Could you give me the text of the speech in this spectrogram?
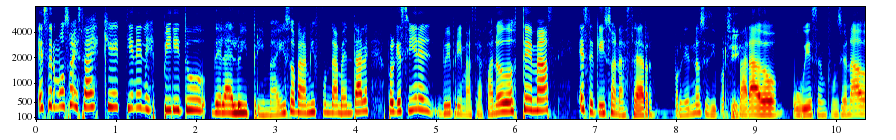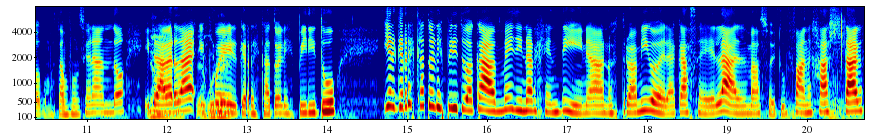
Es hermoso y sabes que tiene el espíritu de la Louis Prima. Y eso para mí es fundamental, porque si bien el Louis Prima se afanó dos temas, es el que hizo nacer. Porque no sé si por Sí. separado hubiesen funcionado como están funcionando. Y No, la verdad fue el que rescató el espíritu. Y el que rescató el espíritu acá, Made in Argentina, nuestro amigo de la Casa del Alma, soy tu fan, hashtag,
